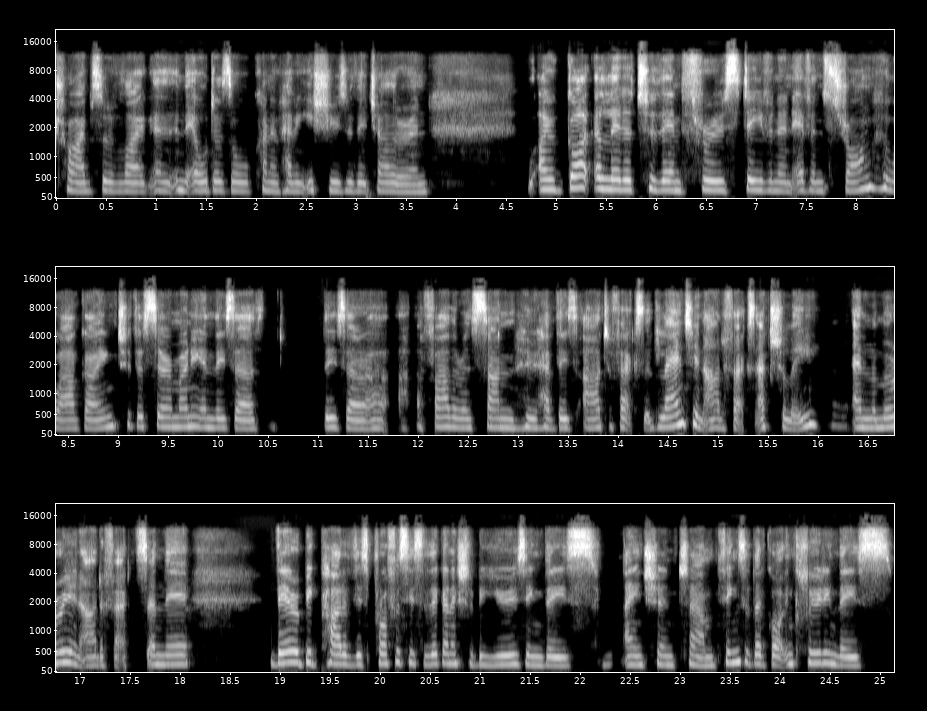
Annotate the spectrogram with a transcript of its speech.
tribes, sort of like, and, and, the elders all kind of having issues with each other. And I got a letter to them through Steven and Evan Strong, who are going to the ceremony, and these are these are a, a father and son who have these artifacts, Atlantean artifacts actually, and Lemurian artifacts, and they're they're a big part of this prophecy. So they're going to actually be using these ancient um, things that they've got, including these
